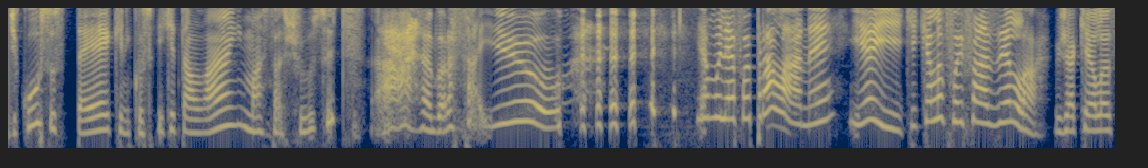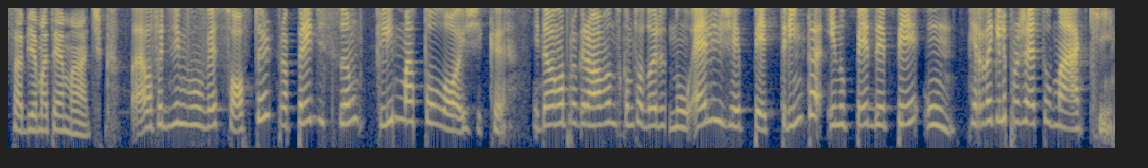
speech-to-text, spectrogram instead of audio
de cursos técnicos, e que tá lá em Massachusetts. Ah, agora saiu! E a mulher foi pra lá, né? E aí, o que, que ela foi fazer lá, já que ela sabia matemática? ela foi desenvolver software para predição climatológica. Então ela programava nos computadores no LGP30 e no PDP-1, que era daquele projeto MAC,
